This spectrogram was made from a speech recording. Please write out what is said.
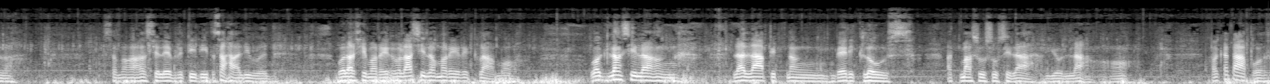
ano, sa mga celebrity dito sa Hollywood, wala si mare, wala silang marereklamo. Wag lang silang lalapit ng very close at masuso sila. Yun lang. Oo. Pagkatapos,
